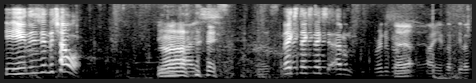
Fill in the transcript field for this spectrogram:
He, he is in the shower. Nice. Nice. Next, next, next. Aaron. Ready for Yeah, him? Ah, he left, he left.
